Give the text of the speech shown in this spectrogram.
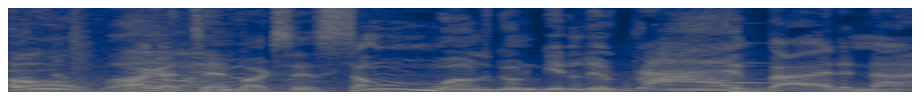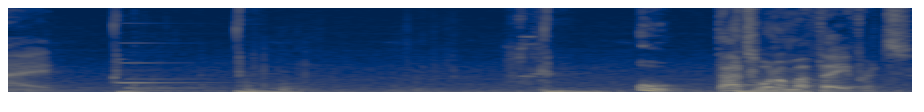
Oh, I got ten bucks. Says someone's gonna get a little drive-by tonight. Ooh, that's one of my favorites.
